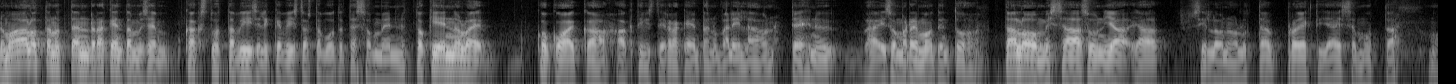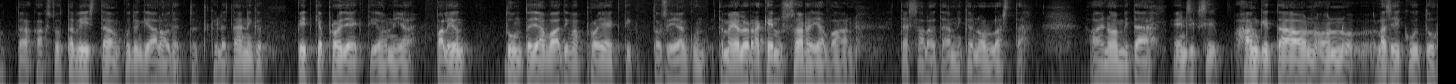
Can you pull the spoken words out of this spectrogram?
No mä oon aloittanut tämän rakentamisen 2005, eli 15 vuotta tässä on mennyt. Toki en ole koko aikaa aktiivisesti rakentanut. Välillä on tehnyt vähän isomman remontin tuohon taloon, missä asun ja, ja silloin on ollut tämä projekti jäissä, mutta, mutta 2005 tämä on kuitenkin aloitettu. Että kyllä tämä niin pitkä projekti on ja paljon tunteja vaativa projekti tosiaan, kun tämä ei ole rakennussarja, vaan tässä aloitetaan niin nollasta. Ainoa mitä ensiksi hankitaan on, on lasikuitu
